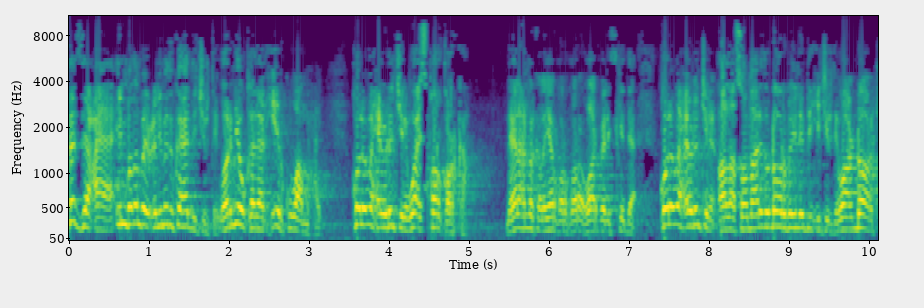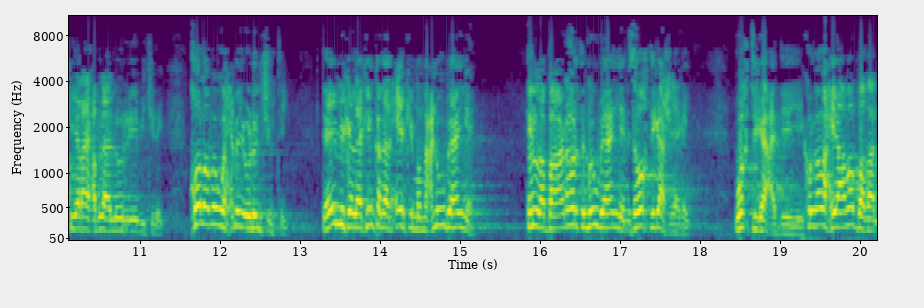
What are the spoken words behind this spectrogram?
Qazaca in badan bay culimmadu ka hadli jirtay. Warniyow qadaad xiirku waa maxay? Qole waxay odhan jireen waa isqorqorka meelahan marka la yar qorqoro waar bal iska daa. Qole waxay odhan jireen allah soomaalidu dhowr bay la bixi jirtay waa dhoorkii yaraa hablaha loo reebi jiray. Qoloba waxbay odhan jirtay. Dee laakiin qadaad xiirkii ma macnuu u baahan yahay? In la baadho horta ma u baahan yahay mise wakhtigaa sheegay? Wakhtigaa caddeeyey. Kolkaa waxyaabo badan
